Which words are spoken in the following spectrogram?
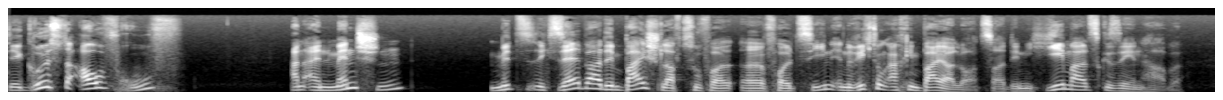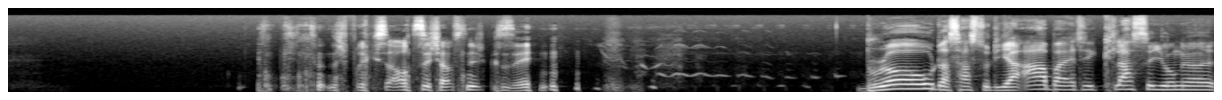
der größte Aufruf an einen Menschen, mit sich selber den Beischlaf zu äh, vollziehen in Richtung Achim Bayerlotzer, den ich jemals gesehen habe. Sprich's aus, ich hab's nicht gesehen. Bro, das hast du dir erarbeitet, klasse Junge,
